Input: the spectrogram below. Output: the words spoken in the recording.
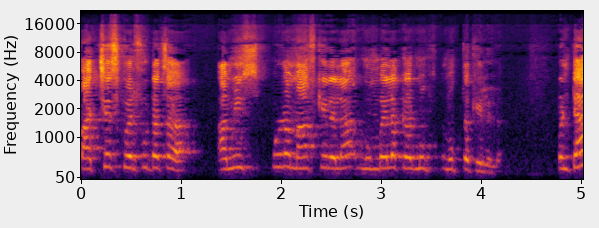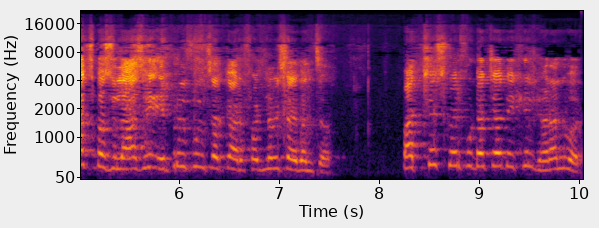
पाचशे स्क्वेअर फुटाचा आम्ही पूर्ण माफ केलेला मुंबईला करमुक्त मुक्त केलेलं. पण त्याच बाजूला आज हे एप्रिल फुल सरकार फडणवीस साहेबांचं पाचशे स्क्वेअर फुटाच्या देखील घरांवर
